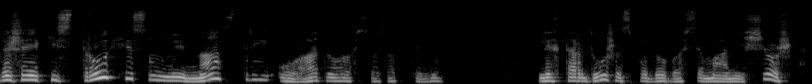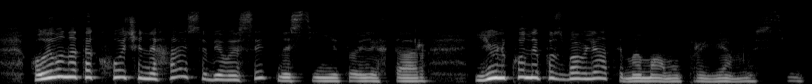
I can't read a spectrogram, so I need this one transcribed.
лише якийсь трохи сумний настрій угадувався за тим. Ліхтар дуже сподобався мамі. Що ж, коли вона так хоче, нехай собі висить на стіні той ліхтар. Юлько не позбавлятиме маму приємності.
